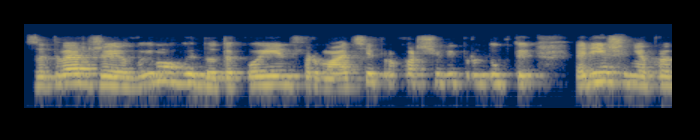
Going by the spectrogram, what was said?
затверджує вимоги до такої інформації про харчові продукти, рішення про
